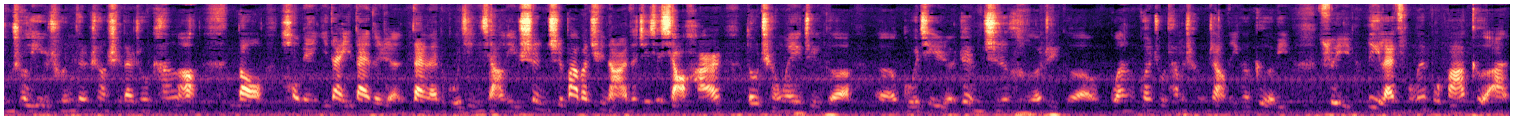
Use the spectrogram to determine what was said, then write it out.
我们说李宇春登上《时代周刊》了啊，到后面一代一代的人带来的国际影响力，甚至《爸爸去哪儿》的这些小孩儿都成为这个呃国际认知和这个关关注他们成长的一个个例。所以历来从来不乏个案，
